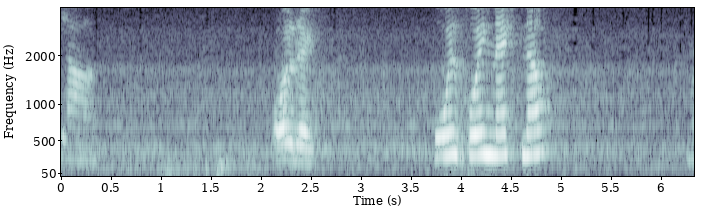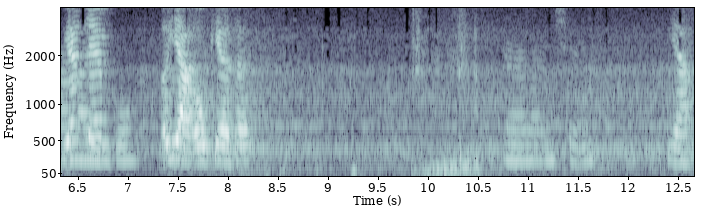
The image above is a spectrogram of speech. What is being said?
Yeah. All right. Who is going next now? Ma'am, Yeah, left. go. Oh, yeah, okay, Athar. Ma'am, I'm sharing screen. Yeah.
